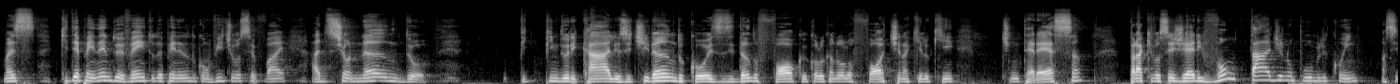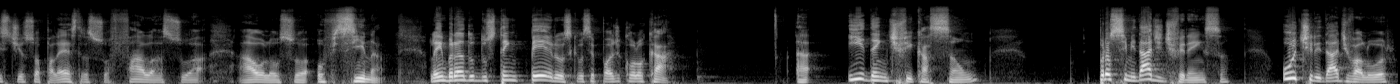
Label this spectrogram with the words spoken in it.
mas que dependendo do evento, dependendo do convite, você vai adicionando penduricalhos e tirando coisas e dando foco e colocando holofote naquilo que te interessa, para que você gere vontade no público em assistir a sua palestra, a sua fala, a sua aula, a sua oficina. Lembrando dos temperos que você pode colocar: a identificação, proximidade e diferença, utilidade e valor,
